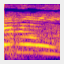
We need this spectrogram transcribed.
get away.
